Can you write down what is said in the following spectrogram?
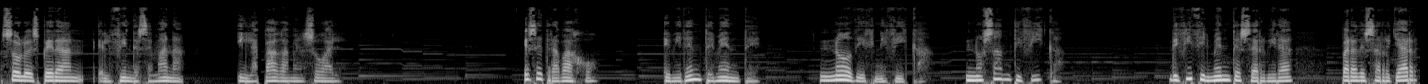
Solo esperan el fin de semana y la paga mensual. Ese trabajo, evidentemente, no dignifica, no santifica. Difícilmente servirá para desarrollar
